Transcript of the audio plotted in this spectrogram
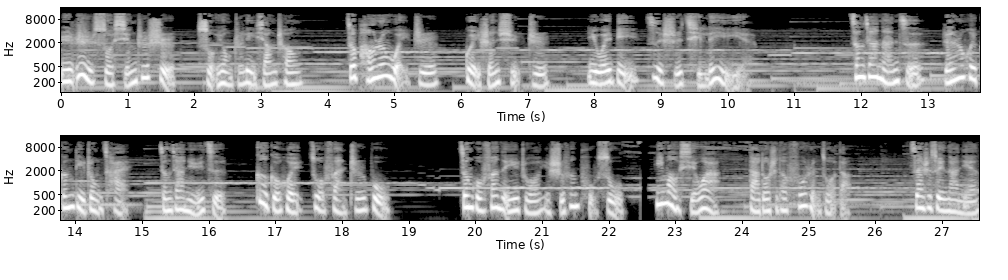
与日所行之事、所用之力相称，则旁人委之，鬼神许之，以为彼自食其力也。增加男子，人人会耕地种菜；增加女子，个个会做饭织布。曾国藩的衣着也十分朴素，衣帽鞋袜大多是他夫人做的。三十岁那年，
